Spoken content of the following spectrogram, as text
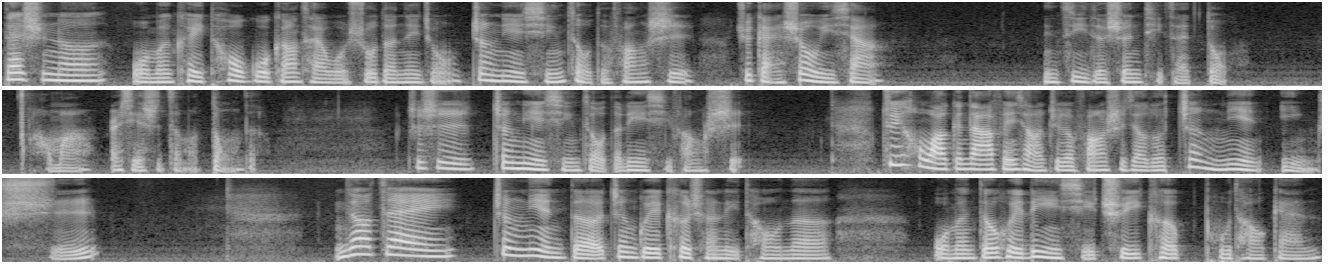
但是呢，我们可以透过刚才我说的那种正念行走的方式，去感受一下你自己的身体在动，好吗？而且是怎么动的？这是正念行走的练习方式。最后，我要跟大家分享这个方式叫做正念饮食。你知道，在正念的正规课程里头呢，我们都会练习吃一颗葡萄干。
